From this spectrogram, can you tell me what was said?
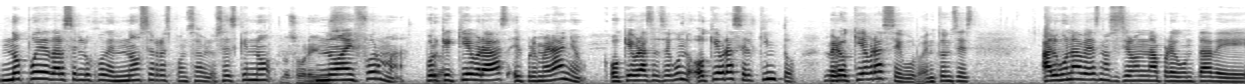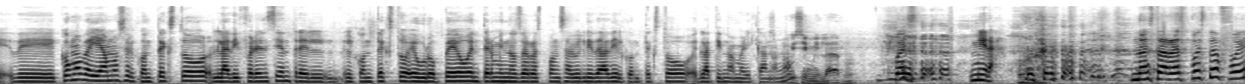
no puede darse el lujo de no ser responsable. O sea, es que no, no, hay forma, porque quiebras el primer año, o quiebras el segundo, o quiebras el quinto, pero quiebras seguro. Entonces, alguna vez nos hicieron una pregunta de, de cómo veíamos el contexto, la diferencia entre el, el contexto europeo en términos de responsabilidad y el contexto latinoamericano, ¿no? Muy similar, ¿no? Pues, mira, nuestra respuesta fue,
